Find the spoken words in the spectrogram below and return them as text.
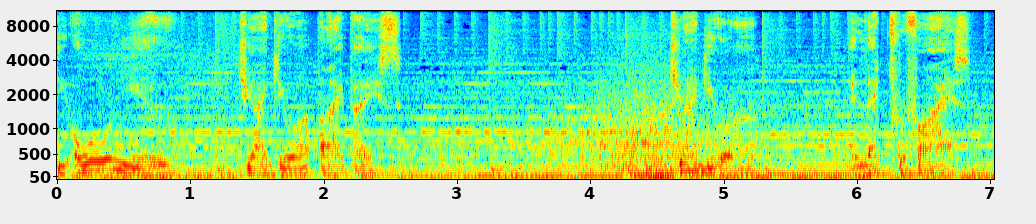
The all-new Jaguar I-Pace. Jaguar electrifies.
